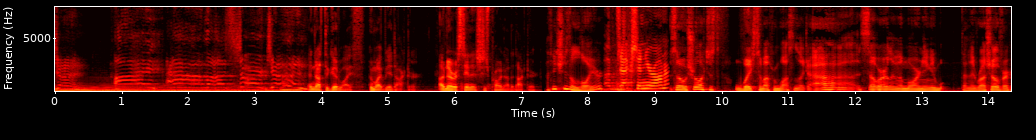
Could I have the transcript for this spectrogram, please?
Surgeon. I am a surgeon. And not the good wife, who might be a doctor. I've never seen it. She's probably not a doctor. I think she's a lawyer. Objection, Your Honor. So Sherlock just wakes him up and Watson's like, ah, it's so early in the morning, and then they rush over.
